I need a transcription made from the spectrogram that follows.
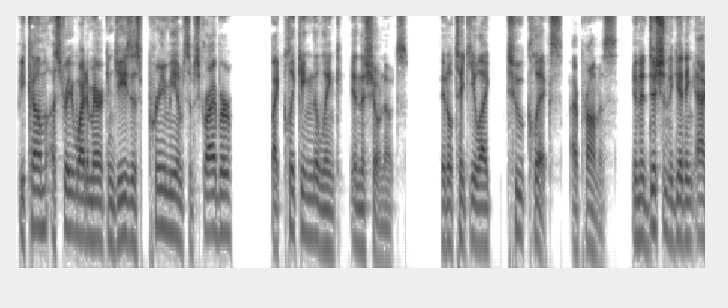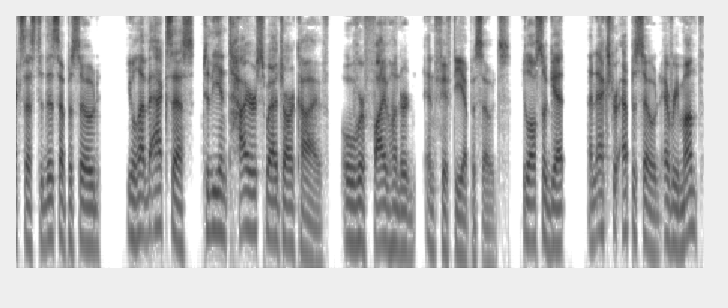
become a Straight White American Jesus premium subscriber by clicking the link in the show notes. It'll take you like two clicks, I promise. In addition to getting access to this episode, you'll have access to the entire SWAJ archive, over 550 episodes. You'll also get an extra episode every month,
